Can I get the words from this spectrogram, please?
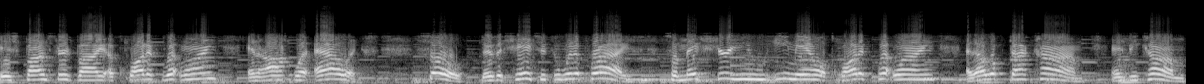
is sponsored by Aquatic Wetline and Aqua Alex. So, there's a chance you can win a prize. So make sure you email aquaticwetline at outlook.com and become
